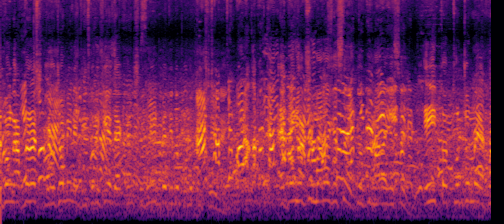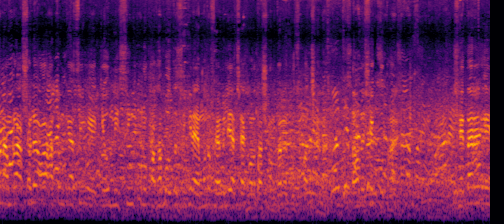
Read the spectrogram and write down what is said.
এবং আপনারা সরজমিনে ভিতরে গিয়ে দেখেন শুধু ইট ব্যতীত কোনো কিছুই নাই। এবং কেউ মারা গেছে কেউ কি মারা গেছে? এই তথ্যের জন্য এখন আমরা আসলে আতঙ্কে আছি কেউ মিসিং কোনো কথা বলতেছে কিনা এমনও ফ্যামিলি আছে এখনও তার সন্তানের খোঁজ পাচ্ছে না। তাহলে সে কোথায়? সে তার এই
